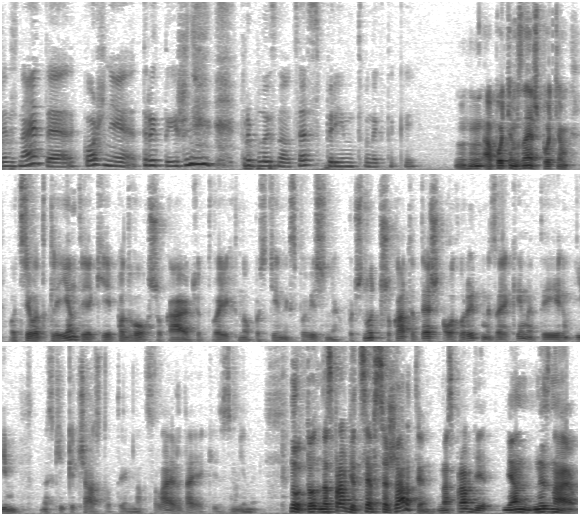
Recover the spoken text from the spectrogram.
Він, знаєте, кожні три тижні приблизно це спринт в них такий. Угу. А потім, знаєш, потім оці от клієнти, які подвох шукають у твоїх ну, постійних сповіщеннях, почнуть шукати теж алгоритми, за якими ти їм наскільки часто ти їм надсилаєш да, якісь зміни. Ну то насправді це все жарти. Насправді я не знаю,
